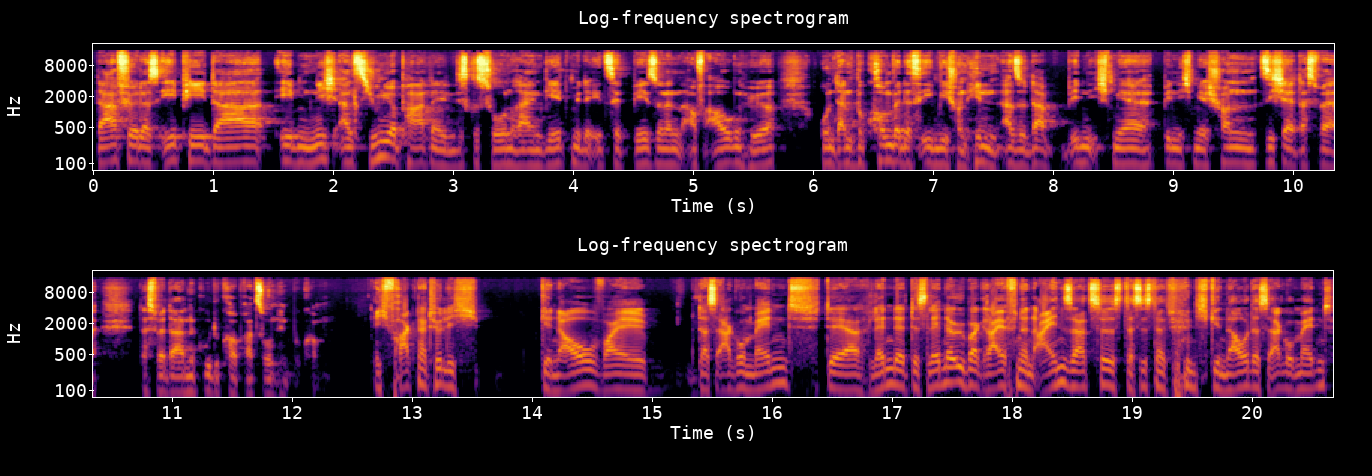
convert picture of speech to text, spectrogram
dafür, dass EP da eben nicht als Juniorpartner in die Diskussion reingeht mit der EZB, sondern auf Augenhöhe. Und dann bekommen wir das irgendwie schon hin. Also da bin ich mir, bin ich mir schon sicher, dass wir, dass wir da eine gute Kooperation hinbekommen. Ich frage natürlich genau, weil das Argument der Länder, des länderübergreifenden Einsatzes, das ist natürlich genau das Argument,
